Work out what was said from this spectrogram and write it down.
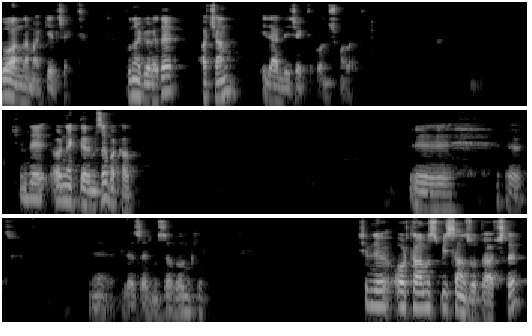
Bu anlama gelecekti. Buna göre de açan ilerleyecekti konuşmalarda. Şimdi örneklerimize bakalım. Ee, evet. Lazerimizi alalım ki. Şimdi ortağımız bir sanzotu açtı.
